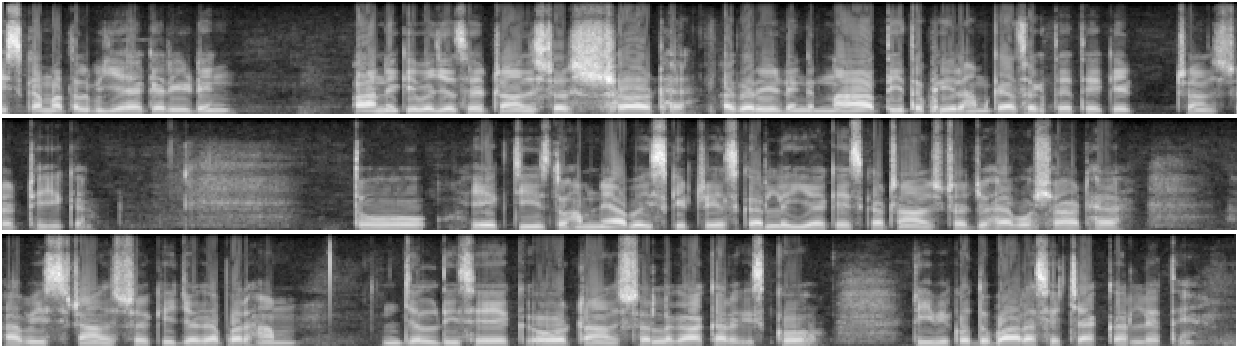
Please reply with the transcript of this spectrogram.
इसका मतलब यह है कि रीडिंग आने की वजह से ट्रांजिस्टर शॉर्ट है। अगर रीडिंग ना आती तो फिर हम कह सकते थे कि ट्रांजिस्टर ठीक है। तो एक चीज़ तो हमने अब इसकी ट्रेस कर ली है कि इसका ट्रांजिस्टर जो है वो शॉर्ट है। अब इस ट्रांजिस्टर की जगह पर हम जल्दी से एक और ट्रांजिस्टर लगाकर इसको टीवी को दोबारा से चेक कर लेते हैं।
